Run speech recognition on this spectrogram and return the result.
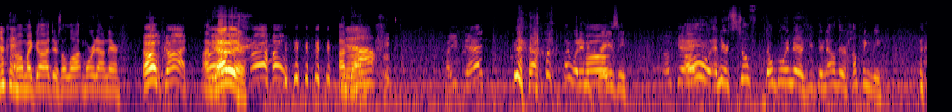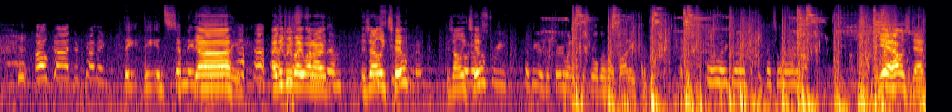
Okay. Oh my God, there's a lot more down there. oh God. I'm oh. Get out of there. Oh, I'm yeah. are you dead? Yeah, I went into Oh. crazy. Okay. Oh, and they're still. Don't go in there. They're now they're humping me. Oh God, they're coming. They they inseminated Yeah. my body. I think we might want three to. Is there only There's three two? Of them. Is only Oh, no, two? there's three. I think there's a third one that just rolled over my body. Oh my god, that's hilarious. Yeah, that one's dead.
